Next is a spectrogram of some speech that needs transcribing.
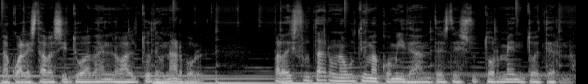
la cual estaba situada en lo alto de un árbol, para disfrutar una última comida antes de su tormento eterno.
